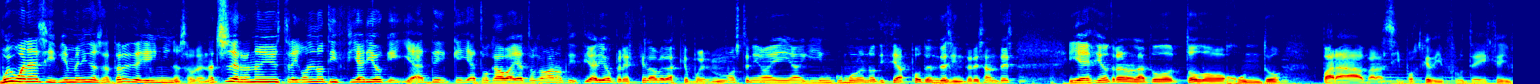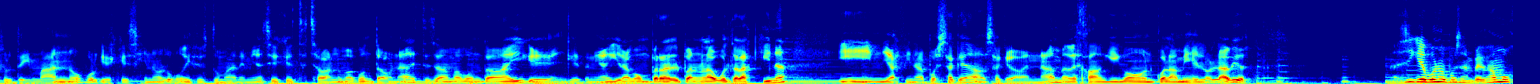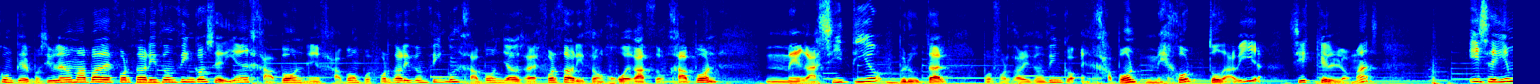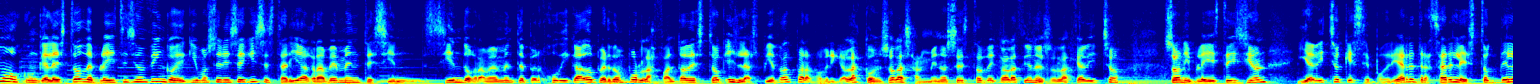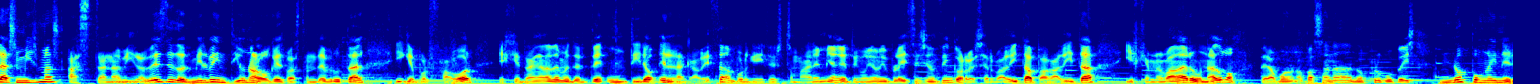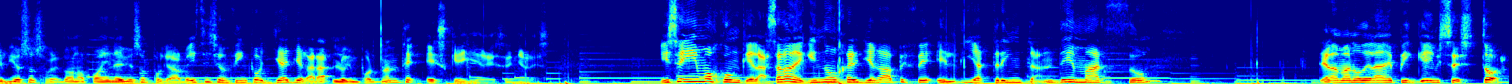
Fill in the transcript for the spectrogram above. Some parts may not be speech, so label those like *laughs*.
Muy buenas y bienvenidos a Tarde de Gaming, nos habla Nacho Serrano y os traigo el noticiario que ya, que ya tocaba, ya tocaba noticiario, pero es que la verdad es que pues hemos tenido ahí aquí un cúmulo de noticias potentes, interesantes y he decidido traerosla todo, todo junto para, para así pues que disfrutéis, que disfrutéis más, ¿no? Porque es que si no, luego dices tu madre mía, si es que este chaval no me ha contado nada, este chaval me ha contado ahí que, que tenía que ir a comprar el pan a la vuelta a la esquina y, al final pues se ha quedado, se ha quedado en nada, me ha dejado aquí con, con la miel en los labios. Así que bueno, pues empezamos con que el posible mapa de Forza Horizon 5 sería en Japón. En Japón, pues Forza Horizon 5 en Japón, ya lo sabes. Forza Horizon, juegazo. Japón, megasitio brutal. Pues Forza Horizon 5 en Japón, mejor todavía. Si es que es lo más. Y seguimos con que el stock de PlayStation 5 y Equipo Series X estaría gravemente siendo gravemente perjudicado, perdón, por la falta de stock y las piezas para fabricar las consolas. Al menos estas declaraciones son las que ha dicho Sony PlayStation y ha dicho que se podría retrasar el stock de las mismas hasta Navidades de 2021, algo que es bastante brutal y que por favor es que te dan ganas de meterte un tiro en la cabeza porque dices, tu madre mía, que tengo yo mi PlayStation 5 reservadita, pagadita y es que me va a dar un algo. Pero bueno, no pasa nada, no os preocupéis no os pongáis nerviosos, sobre todo no os pongáis nerviosos porque la PlayStation 5 ya llegará, lo importante es que llegue, señores. Y seguimos con que la saga de Kingdom Hearts llega a PC el día 30 de marzo de la mano de la Epic Games Store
